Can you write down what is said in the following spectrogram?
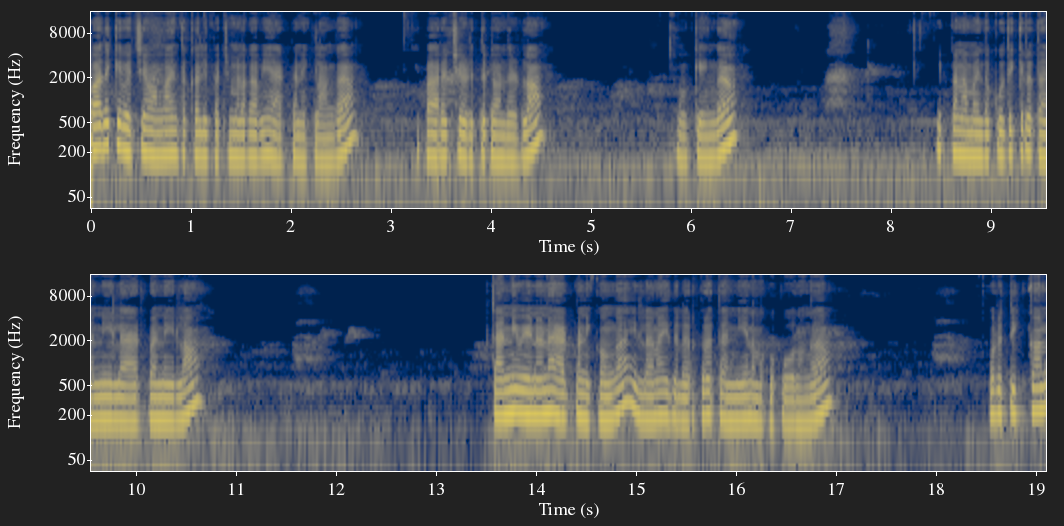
வதக்கி வச்ச வெங்காயம் தக்காளி பச்சை மிளகாவையும் ஆட் பண்ணிக்கலாங்க. இப்போ அரைச்சி எடுத்துகிட்டு வந்துடலாம். ஓகேங்க. இப்போ நம்ம இந்த கொதிக்கிற தண்ணியில் ஆட் பண்ணிடலாம். தண்ணி வேணும்னா ஆட் பண்ணிக்கோங்க. இல்லைனா இதில் இருக்கிற தண்ணியே நமக்கு போதுங்க. ஒரு திக்கான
